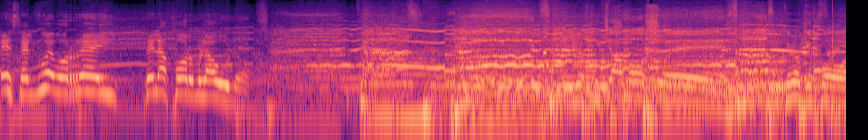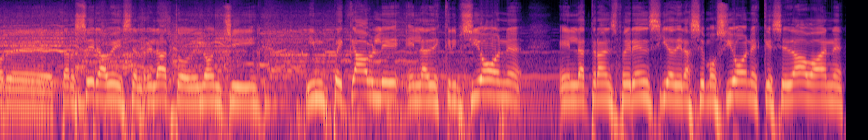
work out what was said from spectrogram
es el nuevo rey de la Fórmula 1. Y lo escuchamos, eh, creo que por eh, tercera vez el relato de Lonchi, impecable en la descripción en la transferencia de las emociones que se daban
